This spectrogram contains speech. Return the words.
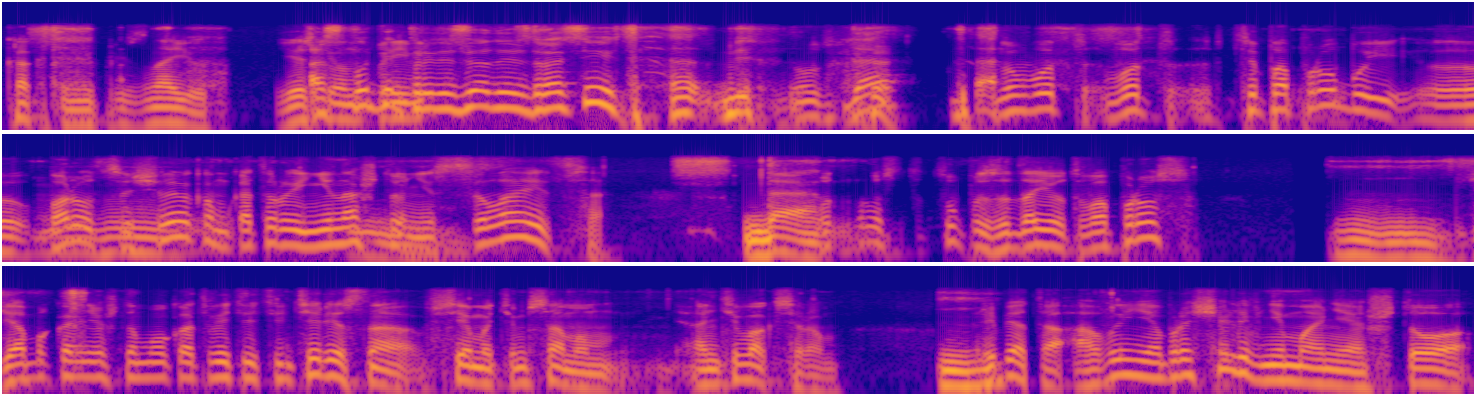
Как это не признают? Если а спутник, прив... привезенный из России? Ну, да? Да. Ну вот, вот ты попробуй э, бороться с человеком, который ни на что не ссылается. Да. Вот просто тупо задает вопрос. Я бы, конечно, мог ответить интересно всем этим самым антиваксерам. Mm. Ребята, а вы не обращали внимания, что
